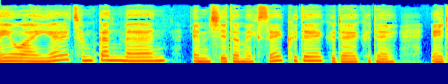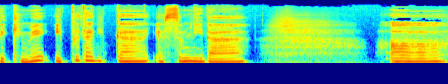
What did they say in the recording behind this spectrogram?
아이오아이의 잠깐만, MC 더 맥스의 그대, 그대, 그대, 에리킴의 이쁘다니까 였습니다. 아,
